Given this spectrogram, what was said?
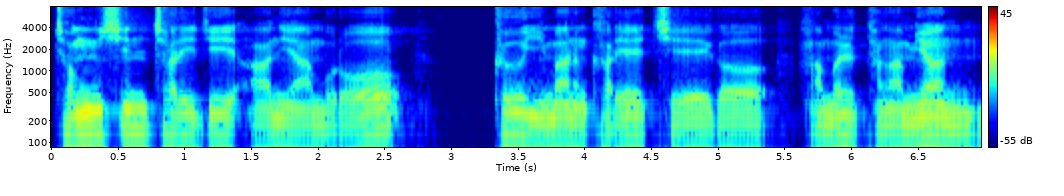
정신 차리지 아니함으로 그 임하는 칼에 제거함을 당하면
